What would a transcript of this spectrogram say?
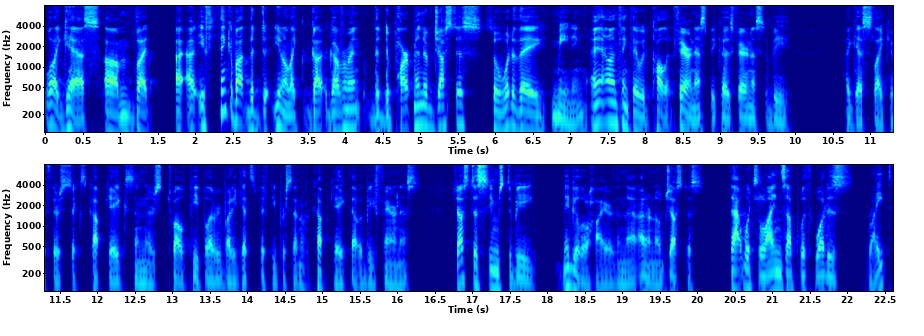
Well, I guess, um, but I, if you think about the, you know, like go- government, the Department of Justice. So, what are they meaning? I, I don't think they would call it fairness because fairness would be, I guess, like if there's six cupcakes and there's twelve people, everybody gets fifty percent of a cupcake. That would be fairness. Justice seems to be maybe a little higher than that. I don't know. Justice, that which lines up with what is right.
